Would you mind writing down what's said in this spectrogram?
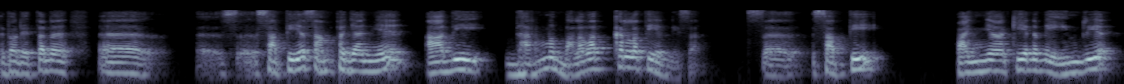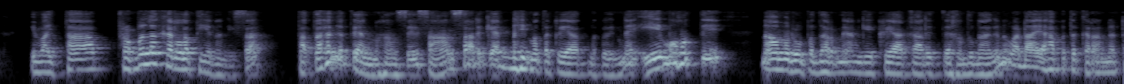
එතකොට එතන සතිය සම්පජඤ්ඤය ආදී ධර්ම බලවත් කරලා තියෙන නිසා සති පඤ්ඤා කියන මේ ඉන්ද්‍රිය ඒවා ඉතා ප්‍රබල කරලා තියෙන නිසා තථාගතයන් වහන්සේ සාංශාරිකයන් බැහි මත ක්‍රියාත්මක වෙන්නේ ඒ මොහොතේ නාම රූප ධර්මයන්ගේ ක්‍රියාකාරීත්වය හඳුනාගෙන වඩා යහපත කරන්නට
